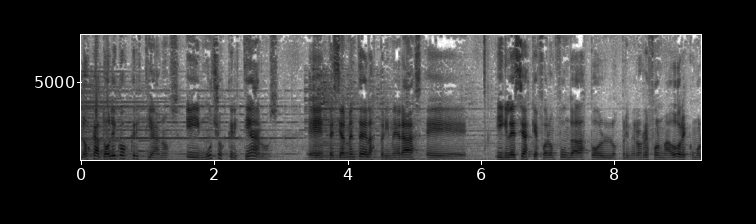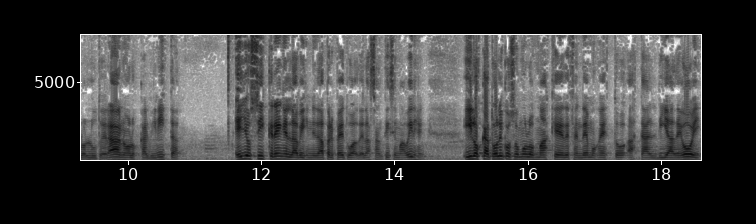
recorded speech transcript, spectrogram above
los católicos cristianos y muchos cristianos, eh, especialmente de las primeras eh, iglesias que fueron fundadas por los primeros reformadores como los luteranos, los calvinistas, ellos sí creen en la virginidad perpetua de la Santísima Virgen. Y los católicos somos los más que defendemos esto hasta el día de hoy.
